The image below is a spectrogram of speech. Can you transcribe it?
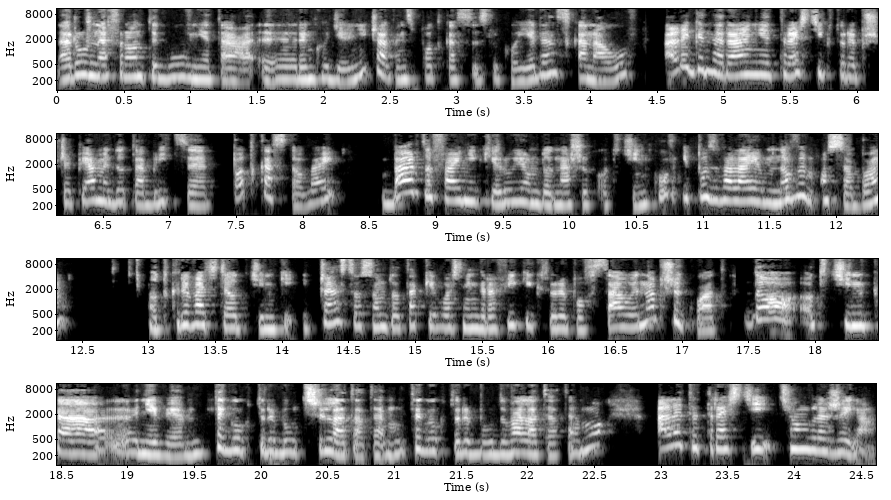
na różne fronty, głównie ta y, rękodzielnicza, więc podcast jest tylko jeden z kanałów, ale generalnie treści, które przyczepiamy do tablicy podcastowej, bardzo fajnie kierują do naszych odcinków i pozwalają nowym osobom odkrywać te odcinki i często są to takie właśnie grafiki, które powstały na przykład do odcinka, nie wiem, tego, który był trzy lata temu, tego, który był dwa lata temu, ale te treści ciągle żyją.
